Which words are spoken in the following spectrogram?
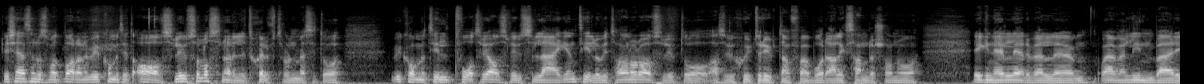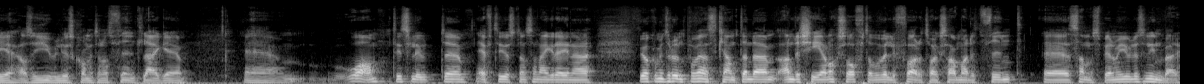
Det känns ändå som att bara när vi kommer till ett avslut så lossnar det lite självförtroendemässigt och Vi kommer till två, tre avslutslägen till och vi tar några avslut och alltså vi skjuter utanför både Alexandersson och Egnell är det väl eh, och även Lindberg, alltså Julius kommer till något fint läge. Ehm, Ja, till slut eh, efter just en sån här grej när vi har kommit runt på vänsterkanten där Andersén också ofta var väldigt företagsam, hade ett fint eh, samspel med Julius Lindberg.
